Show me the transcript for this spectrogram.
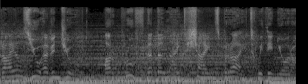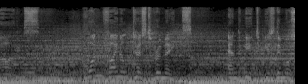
trials you have endured are proof that the light shines bright within your hearts. One final test remains, and it is the most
